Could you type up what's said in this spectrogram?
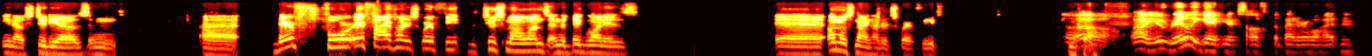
you know, studios, and uh, they're four, they're 500 square feet. The two small ones, and the big one is uh, almost 900 square feet. Oh, wow. You really gave yourself the better one.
